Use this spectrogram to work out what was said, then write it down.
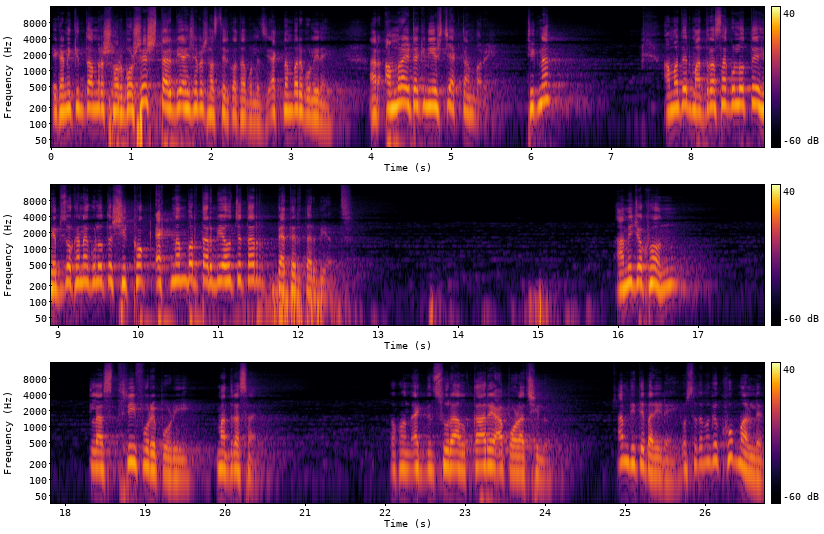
এখানে কিন্তু আমরা সর্বশেষ তারবিয়া হিসেবে শাস্তির কথা বলেছি, এক নম্বরে বলি নাই। আর আমরা এটাকে নিয়ে এসেছি এক নম্বরে। ঠিক না? আমাদের মাদ্রাসাগুলোতে, হেফজোখানাগুলোতে শিক্ষক এক নম্বর তারবিয়া হচ্ছে তার বেতের তারবিয়াত। আমি যখন ক্লাস থ্রি, ফোরে পড়ি মাদ্রাসায়, তখন একদিন সুরা আল কারে আ পড়া ছিল। আমি দিতে পারি নাই। সাথে আমাকে খুব মারলেন।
